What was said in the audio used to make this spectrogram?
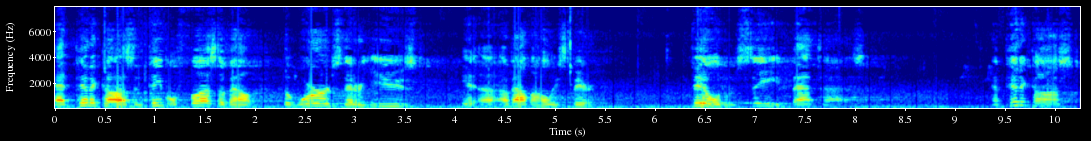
At Pentecost, and people fuss about the words that are used in, uh, about the Holy Spirit filled, received, baptized. At Pentecost,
